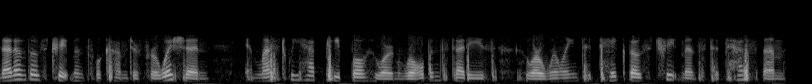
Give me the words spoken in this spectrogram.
None of those treatments will come to fruition unless we have people who are enrolled in studies who are willing to take those treatments to test them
